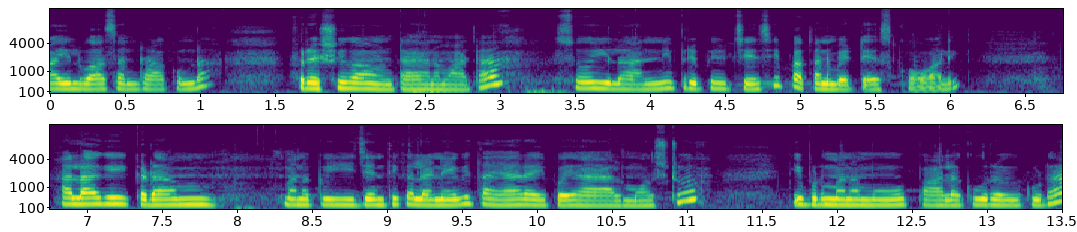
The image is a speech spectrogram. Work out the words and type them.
ఆయిల్ వాసన రాకుండా ఫ్రెష్గా ఉంటాయన్నమాట. సో ఇలా అన్నీ ప్రిపేర్ చేసి పక్కన పెట్టేసుకోవాలి. అలాగే ఇక్కడ మనకు ఈ జంతికలు అనేవి తయారైపోయాయి ఆల్మోస్ట్. ఇప్పుడు మనము పాలకూరవి కూడా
